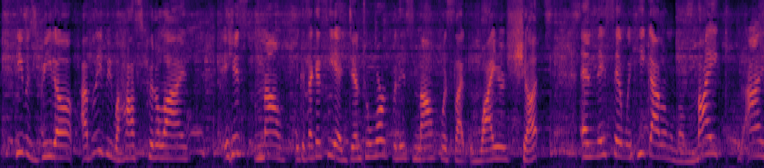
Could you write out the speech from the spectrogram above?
he was beat up. I believe he was hospitalized. His mouth, because I guess he had dental work, but his mouth was like wired shut. And they said when he got on the mic, I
